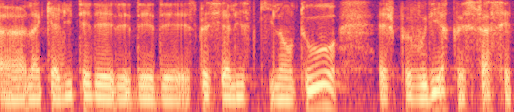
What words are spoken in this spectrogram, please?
la qualité des, spécialistes qui l'entoure. Et je peux vous dire que ça, c'est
